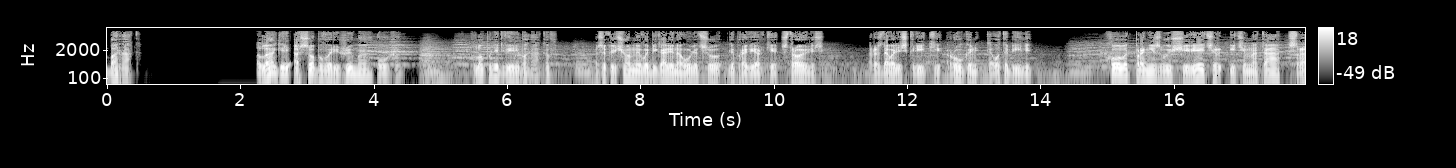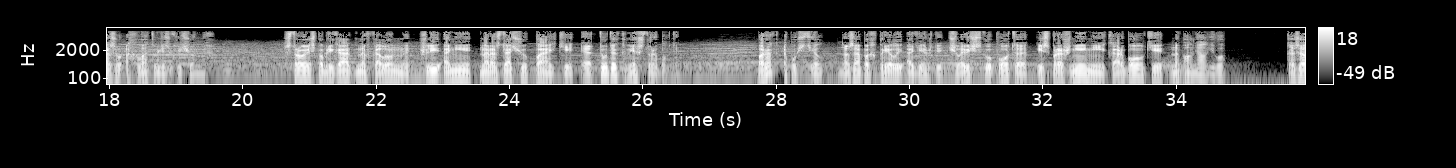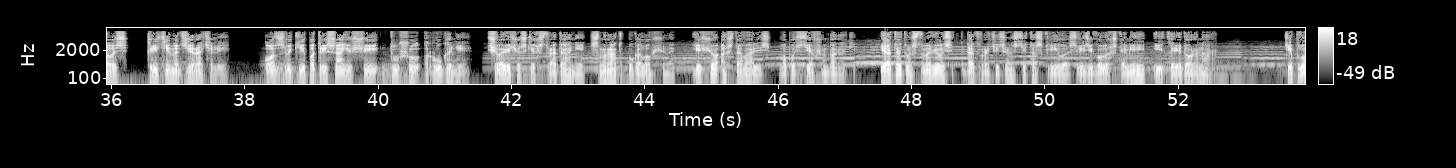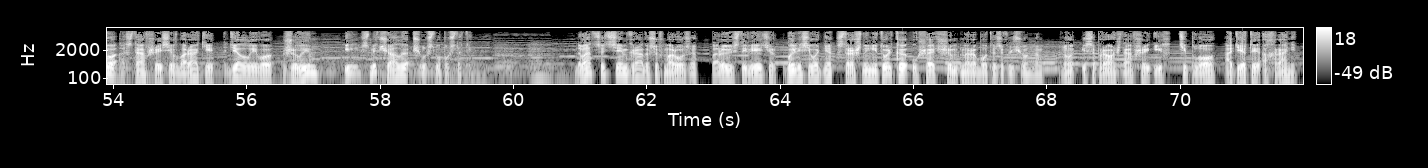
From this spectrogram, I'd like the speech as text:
барак. Лагерь особого режима ожил. Хлопали двери бараков. Заключенные выбегали на улицу для проверки, строились. Раздавались крики, ругань, кого-то били. Холод, пронизывающий ветер и темнота сразу охватывали заключенных. Строясь побригадно в колонны, шли они на раздачу пайки и оттуда к месту работы. Барак опустел, но запах прелой одежды, человеческого пота, испражнений, карболки наполнял его. Казалось, крики надзирателей, отзвуки потрясающей душу ругани, человеческих страданий, смрад уголовщины еще оставались в опустевшем бараке. И от этого становилось до отвратительности тоскливо среди голых скамей и коридора нар. Тепло, оставшееся в бараке, делало его жилым и смягчало чувство пустоты. 27 градусов мороза, порывистый ветер были сегодня страшны не только ушедшим на работы заключенным, но и сопровождавшие их тепло, одетые охране.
